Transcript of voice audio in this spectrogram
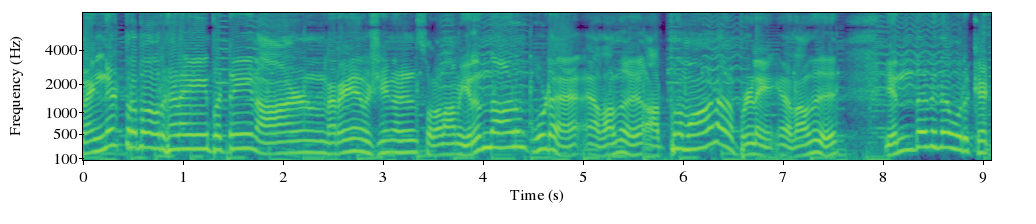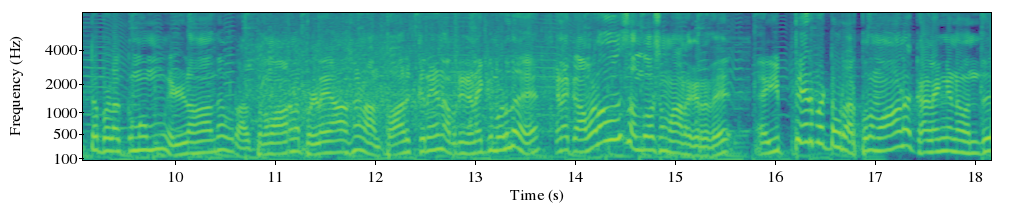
வெங்கட் பிரபு அவர்களை பற்றி நான் நிறைய விஷயங்கள் சொல்லலாம். இருந்தாலும் கூட அதாவது அற்புதமான பிள்ளை அதாவது எந்தவித ஒரு கெட்ட பழக்கமும் இல்லாத ஒரு அற்புதமான பிள்ளையாக நான் பார்க்கிறேன் அப்படின்னு நினைக்கும் பொழுது எனக்கு அவ்வளவு சந்தோஷமாக இருக்கிறது. இப்பேற்பட்ட ஒரு அற்புதமான கலைஞனை வந்து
